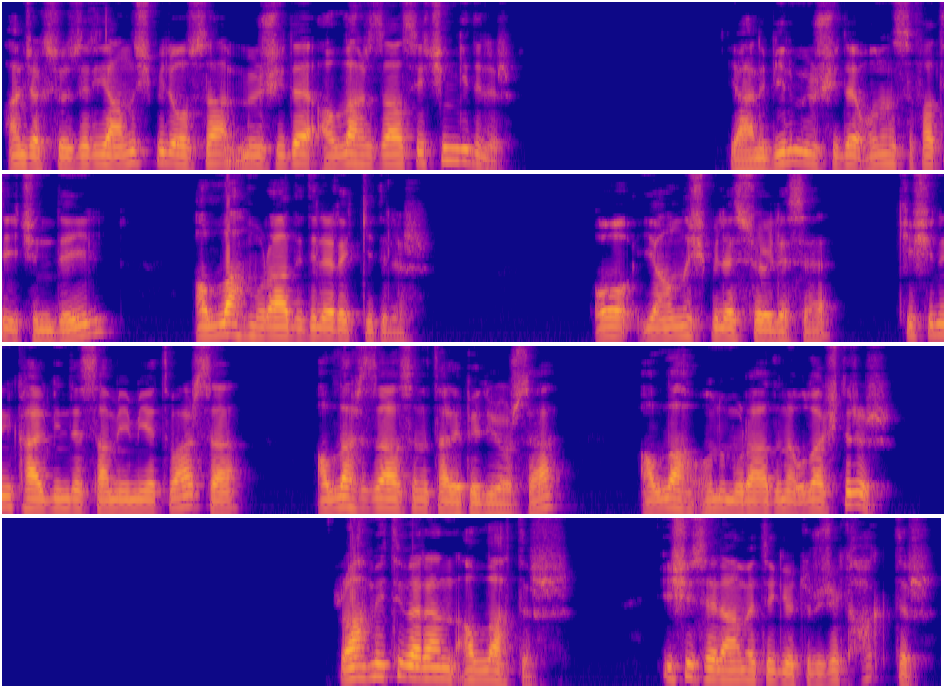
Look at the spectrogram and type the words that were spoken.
Ancak sözleri yanlış bile olsa mürşide Allah rızası için gidilir. Yani bir mürşide onun sıfatı için değil, Allah murad edilerek gidilir. O yanlış bile söylese, kişinin kalbinde samimiyet varsa, Allah rızasını talep ediyorsa, Allah onu muradına ulaştırır. Rahmeti veren Allah'tır işi selamete götürecek haktır.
